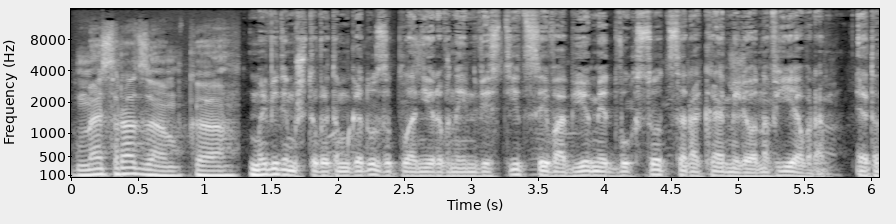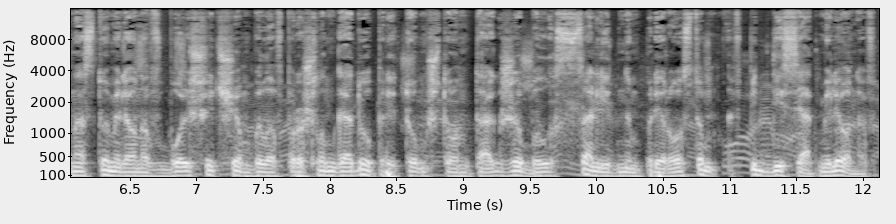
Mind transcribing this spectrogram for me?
Мы видим, что в этом году запланированы инвестиции в объеме 240 миллионов евро. Это на 100 миллионов больше, чем было в прошлом году, при том, что он также был с солидным приростом в 50 миллионов.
